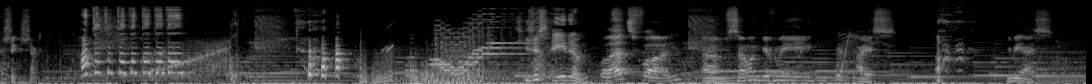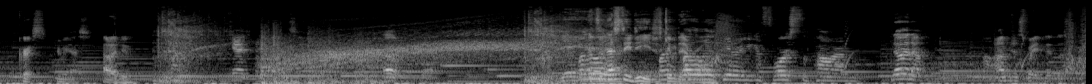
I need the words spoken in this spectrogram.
I shake a shark. You just ate him. Well, that's fun. Um, someone give me ice. give me ice. Chris, give me ice. How'd I do? Can't. Oh. By the It's an way- STD, just by, give it to by the way. Peter, you can force the power out of it. No, I know. I'm just waiting at this point.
